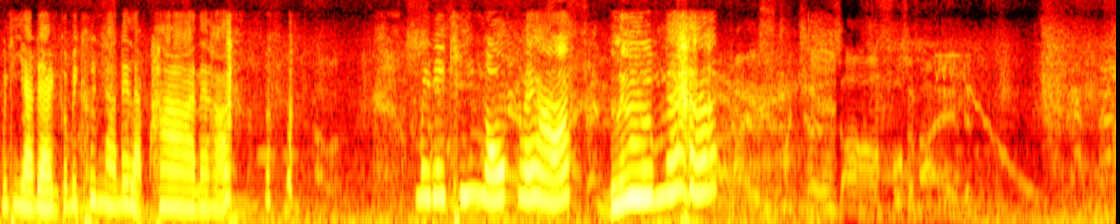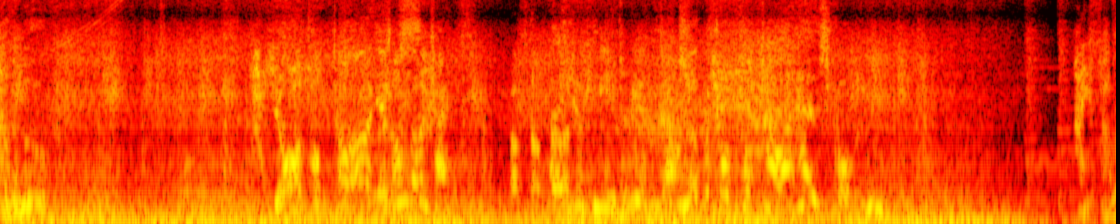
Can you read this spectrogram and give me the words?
บางทียาแดงก็ไม่ขึ้นนะในแลบ5นะคะ ไม่ได้ขี้งกนะคะ ลืมนะคะ Box stop I tower. don't mean to be a downer, but your top tower has fallen. I found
